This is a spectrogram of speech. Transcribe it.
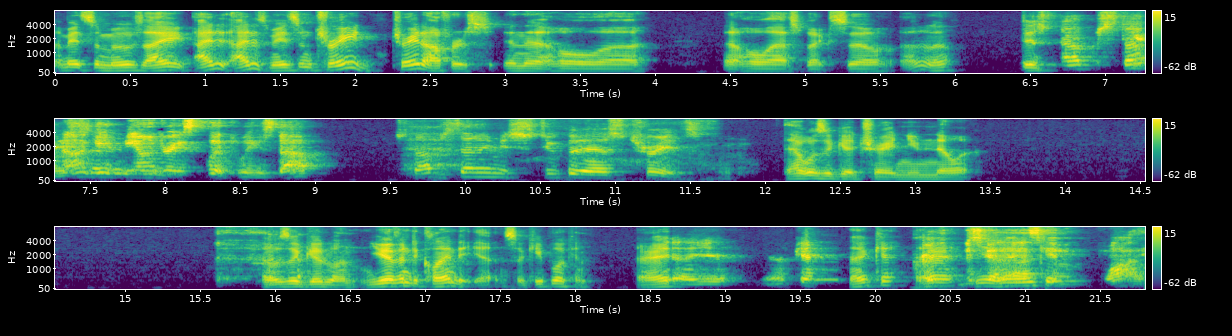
I made some moves. I, I, I just made some trade trade offers in that whole uh, that whole aspect. So I don't know. Did Stop, stop. You're not sending getting me D'Andre Swift. Will you stop? Stop sending me stupid ass trades. that was a good trade, and you know it. That was a good one. You haven't declined it yet, so keep looking. All right. Yeah, yeah. Okay. Okay. Right? Just Yeah, gotta ask okay. him why.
